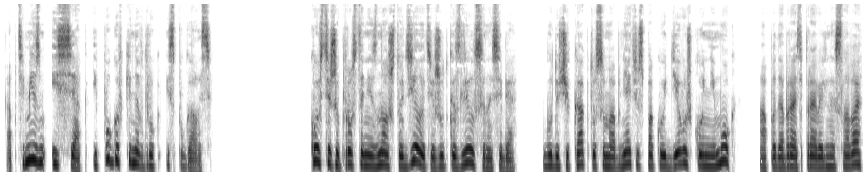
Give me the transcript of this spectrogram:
Оптимизм иссяк, и Пуговкина вдруг испугалась. Костя же просто не знал, что делать, и жутко злился на себя. Будучи кактусом, обнять, успокоить девушку он не мог, а подобрать правильные слова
